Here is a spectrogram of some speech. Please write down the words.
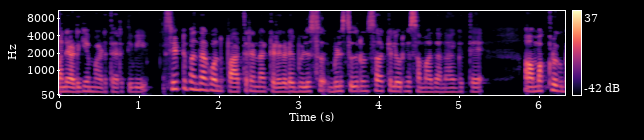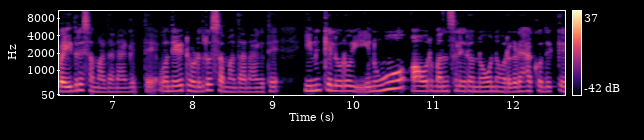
ಮನೆ ಅಡುಗೆ ಮಾಡ್ತಾ ಇರ್ತೀವಿ. ಸಿಟ್ಟು ಬಂದಾಗ ಒಂದು ಪಾತ್ರೆನ ಕೆಳಗಡೆ ಬಿಳಿಸ ಬೀಳಿಸಿದ್ರೂ ಸಹ ಕೆಲವರಿಗೆ ಸಮಾಧಾನ ಆಗುತ್ತೆ. ಮಕ್ಳಿಗೆ ಬೈದರೆ ಸಮಾಧಾನ ಆಗುತ್ತೆ. ಒಂದು ಏಟು ಹೊಡೆದ್ರೂ ಸಮಾಧಾನ ಆಗುತ್ತೆ. ಇನ್ನು ಕೆಲವರು ಏನೂ ಅವ್ರ ಮನಸ್ಸಲ್ಲಿರೋ ನೋವನ್ನು ಹೊರಗಡೆ ಹಾಕೋದಕ್ಕೆ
